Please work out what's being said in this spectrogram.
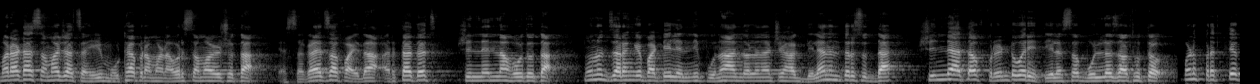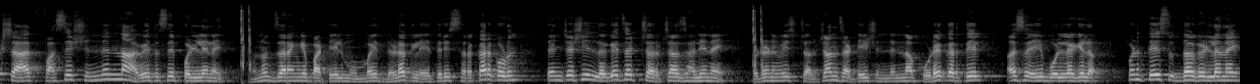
मराठा समाजाचाही मोठ्या प्रमाणावर समावेश होता. या सगळ्याचा फायदा अर्थातच शिंदेंना होत होता. मनोज जरांगे पाटील यांनी पुन्हा आंदोलनाची हाक दिल्यानंतर सुद्धा शिंदे आता फ्रंटवर येतील असं बोललं जात होतं. पण प्रत्यक्षात फासे शिंदेंना हवेत असे पडले नाहीत. मनोज जरांगे पाटील मुंबईत धडकले तरी सरकारकडून त्यांच्याशी लगेचच चर्चा झाली नाही. फडणवीस चर्चांसाठी शिंदेंना पुढे करतील असंही बोललं गेलं. पण ते सुद्धा घडलं नाही.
